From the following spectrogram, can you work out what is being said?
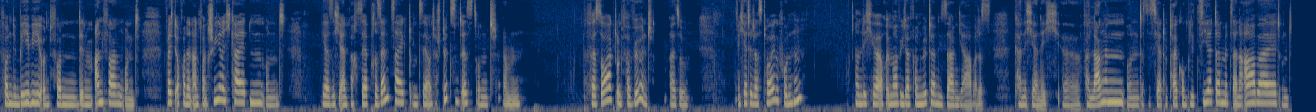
von dem Baby und von dem Anfang und vielleicht auch von den Anfangsschwierigkeiten und ja, sich einfach sehr präsent zeigt und sehr unterstützend ist und ähm, versorgt und verwöhnt. Also ich hätte das toll gefunden. Und ich höre auch immer wieder von Müttern, die sagen, ja, aber das kann ich ja nicht äh, verlangen und das ist ja total kompliziert dann mit seiner Arbeit und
